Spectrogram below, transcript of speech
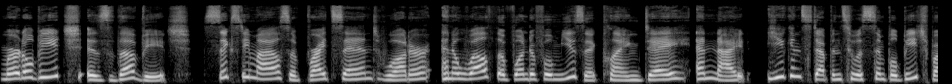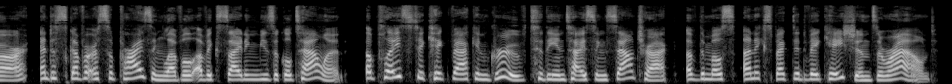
Myrtle Beach is the beach. 60 miles of bright sand, water, and a wealth of wonderful music playing day and night. You can step into a simple beach bar and discover a surprising level of exciting musical talent. A place to kick back and groove to the enticing soundtrack of the most unexpected vacations around.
